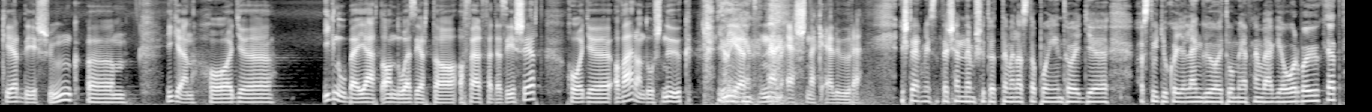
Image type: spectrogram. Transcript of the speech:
kérdésünk, um, igen, hogy uh, Ig Nobel járt annó ezért a, a felfedezésért, hogy a várandós nők ja, miért igen. nem esnek előre. És természetesen nem sütöttem el azt a poént, hogy azt tudjuk, hogy a lengőajtó miért nem vágja orba őket,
